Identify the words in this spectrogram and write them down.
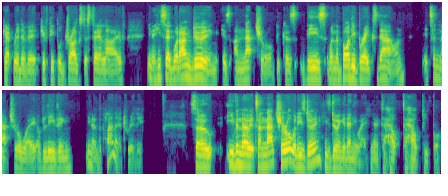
get rid of it, give people drugs to stay alive. You know, he said, What I'm doing is unnatural because these, when the body breaks down, it's a natural way of leaving, you know, the planet really. So even though it's unnatural what he's doing, he's doing it anyway, you know, to help to help people.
